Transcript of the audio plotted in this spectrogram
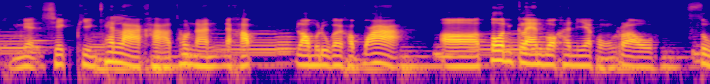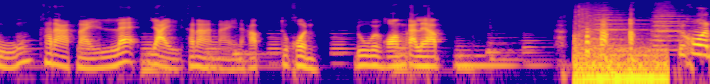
ผมเนี่ยเช็คเพียงแค่ราคาเท่านั้นนะครับ เรามาดูกันครับว่าต้นแกลนวอลคาเนียของเราสูงขนาดไหนและใหญ่ขนาดไหนนะครับ ทุกคนดูไปพร้อมกันเลยครับ ทุกคน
